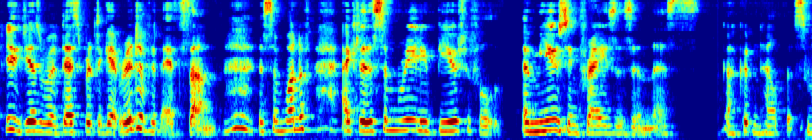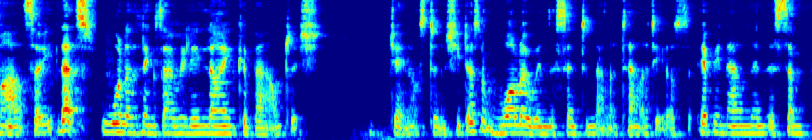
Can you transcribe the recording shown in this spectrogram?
they just were desperate to get rid of their son. There's some wonderful, actually, there's some really beautiful, amusing phrases in this I couldn't help but smile. So that's one of the things I really like about it. Jane Austen. She doesn't wallow in the sentimentality. Every now and then there's some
